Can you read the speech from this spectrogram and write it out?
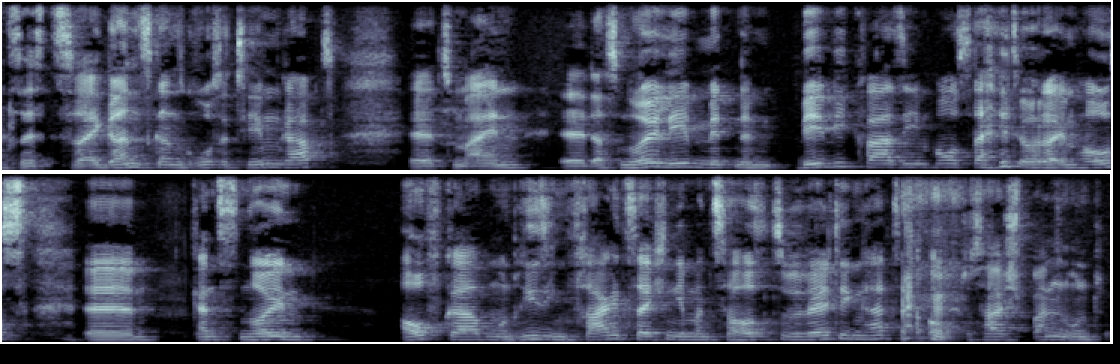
Das heißt, zwei ganz, ganz große Themen gehabt. Äh, zum einen äh, das neue Leben mit einem Baby quasi im Haushalt oder im Haus, äh, ganz neuen Aufgaben und riesigen Fragezeichen, die man zu Hause zu bewältigen hat, aber auch total spannend und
